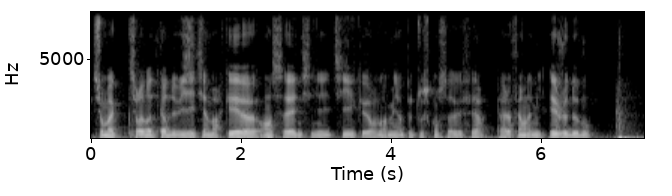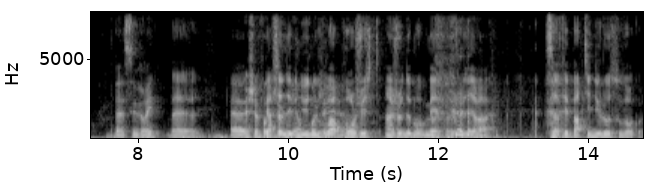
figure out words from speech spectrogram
sur, ma, sur notre carte de visite, il y a marqué euh, enseigne, signalétique, euh, on a mis un peu tout ce qu'on savait faire, et à la fin, on a mis et jeu de mots. Bah, c'est vrai. Bah, chaque fois personne n'est venu nous voir pour juste un jeu de mots, mais je veux dire, ça fait partie du lot souvent, quoi.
